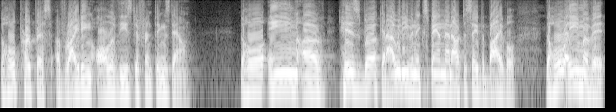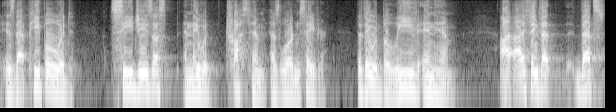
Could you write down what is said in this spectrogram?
the whole purpose of writing all of these different things down, the whole aim of his book, and I would even expand that out to say the Bible, the whole aim of it is that people would see Jesus and they would trust him as Lord and Savior, that they would believe in him. I, I think that that's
